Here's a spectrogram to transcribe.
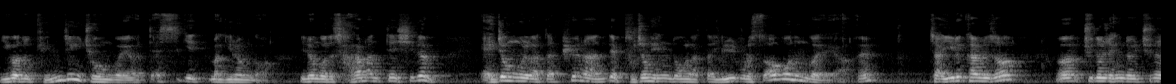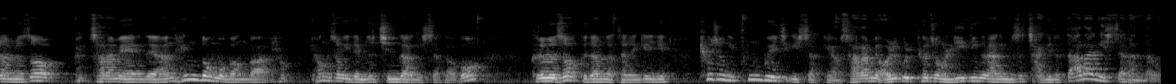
이것도 굉장히 좋은 거예요. 떼쓰기 막 이런 거. 이런 것도 사람한테 실은 애정을 갖다 표현하는데 부정 행동을 갖다 일부러 써보는 거예요. 예? 자 이렇게 하면서 어, 주도적 행동이 출현하면서 사람에 대한 행동 모방과 형- 형성이 되면서 증가하기 시작하고 그러면서 그 다음 나타나는 게 이제 표정이 풍부해지기 시작해요. 사람의 얼굴 표정을 reading을 하면서 자기도 따라하기 시작한다고.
